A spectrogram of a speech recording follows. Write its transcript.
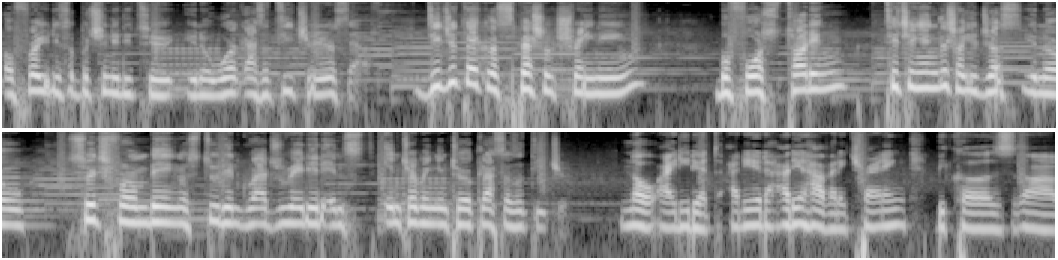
offer you this opportunity to, you know, work as a teacher yourself. Did you take a special training before starting teaching English, or you just, you know, switch from being a student, graduated, and entering into a class as a teacher? No, I didn't. I didn't. I didn't have any training because uh,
